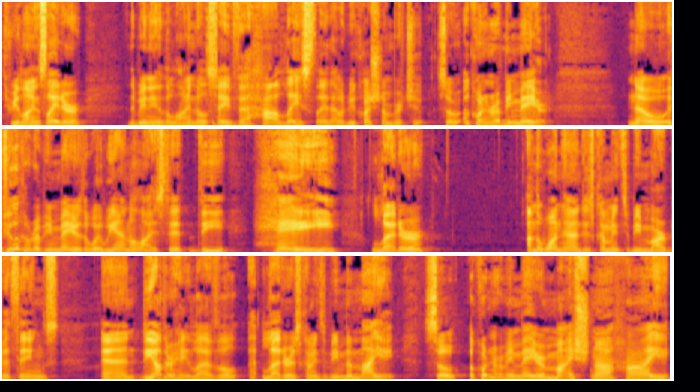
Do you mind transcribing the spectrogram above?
three lines later, at the beginning of the line, they'll say Veha Leisle, that would be question number two. So according to Rebbe Meir, now if you look at Rebbe Meir, the way we analyzed it, the Hey letter, on the one hand, is coming to be Marba things, and the other hay level letter is coming to be Memaye. So according to Rabbi Meir, Maishna Hai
